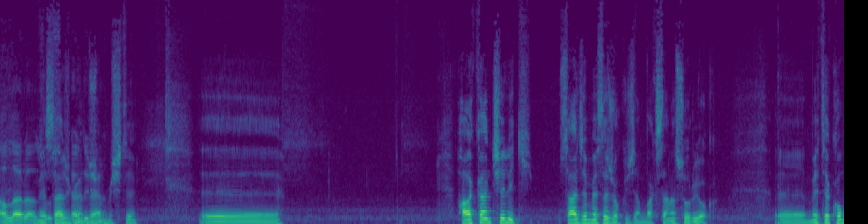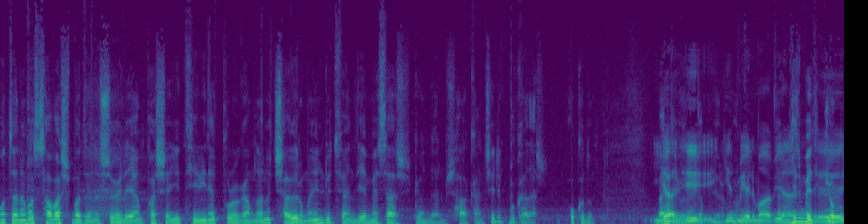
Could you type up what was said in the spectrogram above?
Allah razı mesaj olsun kardeşim. göndermişti. Ee, Hakan Çelik sadece mesaj okuyacağım. Bak sana soru yok. Ee, Mete komutanıma savaşmadığını söyleyen paşayı TVNet programlarını çağırmayın lütfen diye mesaj göndermiş Hakan Çelik. Bu kadar. Okudum. Ben ya de e, girmeyelim abi Ya ya. girmedik, yok. şunun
